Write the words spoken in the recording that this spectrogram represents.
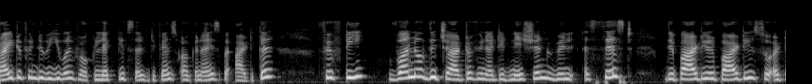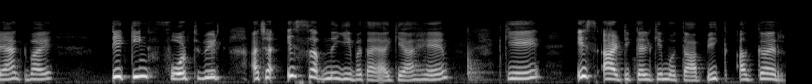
right of individual for collective self-defense organized by Article 51 of the Charter of United Nations will assist the party or parties so attacked by taking forthwith अच्छा इस सब में ये बताया गया है कि इस आर्टिकल के मुताबिक अगर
